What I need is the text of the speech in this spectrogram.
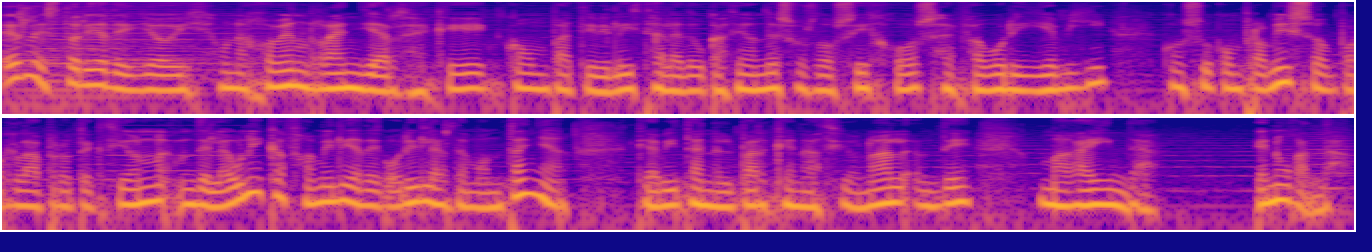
Es la historia de Joy, una joven ranger que compatibiliza la educación de sus dos hijos, Faburi y Evi, con su compromiso por la protección de la única familia de gorilas de montaña que habita en el Parque Nacional de Magainda, en Uganda.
